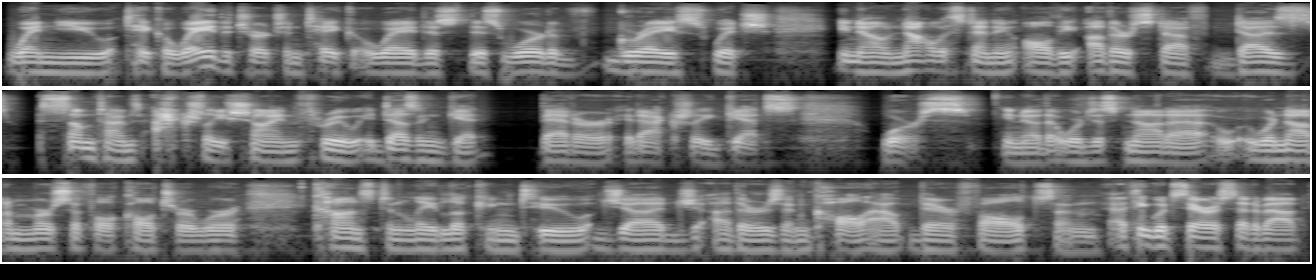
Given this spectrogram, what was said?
when you take away the church and take away this this word of grace, which you know, notwithstanding all the other stuff, does sometimes actually shine through. It doesn't get better it actually gets worse. You know that we're just not a we're not a merciful culture. We're constantly looking to judge others and call out their faults. And i think what sarah said about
